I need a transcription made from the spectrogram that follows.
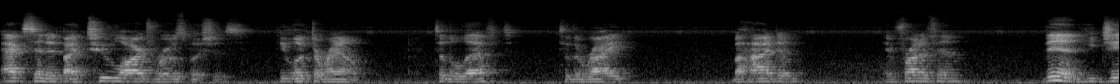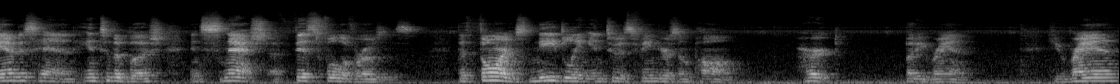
accented by two large rose bushes. He looked around, to the left, to the right, behind him, in front of him. Then he jammed his hand into the bush and snatched a fistful of roses, the thorns needling into his fingers and palm. Hurt, but he ran. He ran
